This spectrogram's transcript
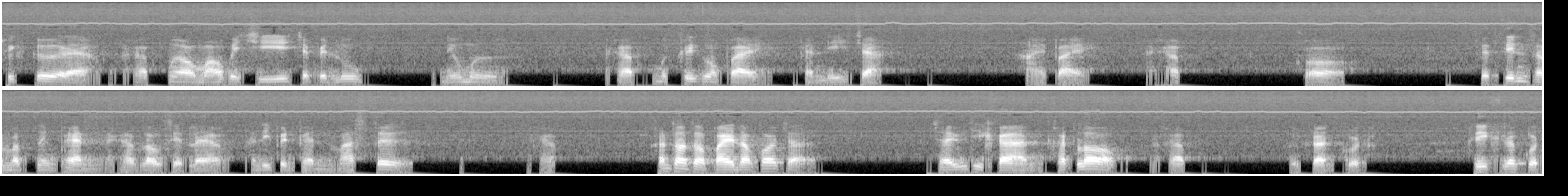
ทริกเกอร์แล้วนะครับ เมื่อเอาเมาส์ไปชี้จะเป็นรูปนิ้วมือนะครับ เมื่อคลิกลงไปแผ่นนี้จะหายไปนะครับ ก็เสร็จสิ้นสำหรับหนึ่งแผ่นนะครับ เราเสร็จแล้ว อันนี้เป็นแผ่นมาสเตอร์นะครับ ขั้นตอนต่อไปเราก็จะ ใช้วิธีการคัดลอกนะครับโดยการกดคลิกแล้วกด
